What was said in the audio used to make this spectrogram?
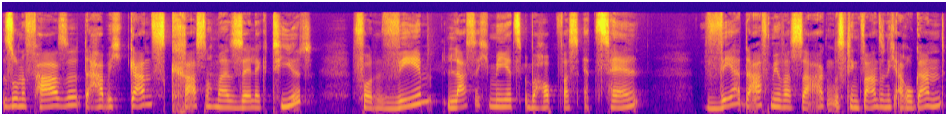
so eine Phase, da habe ich ganz krass nochmal selektiert, von wem lasse ich mir jetzt überhaupt was erzählen? Wer darf mir was sagen? Das klingt wahnsinnig arrogant.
